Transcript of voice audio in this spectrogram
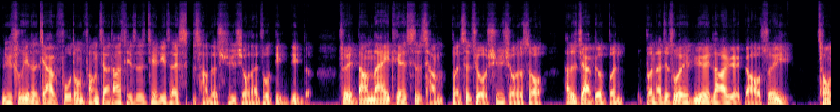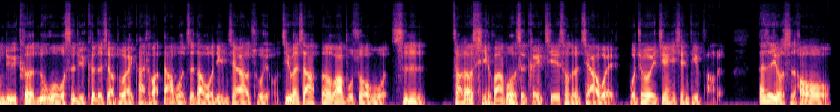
铝塑业的价浮动房价，它其实是建立在市场的需求来做定定的。所以当那一天市场本身就有需求的时候，它的价格本本来就是会越拉越高。所以从旅客，如果我是旅客的角度来看的话，当我知道我廉价要出游，基本上二话不说，我是找到喜欢或者是可以接受的价位，我就会建议先订房了。但是有时候，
